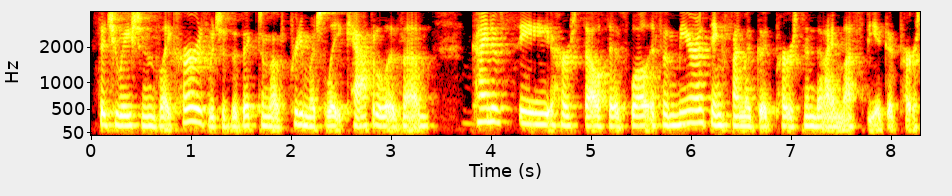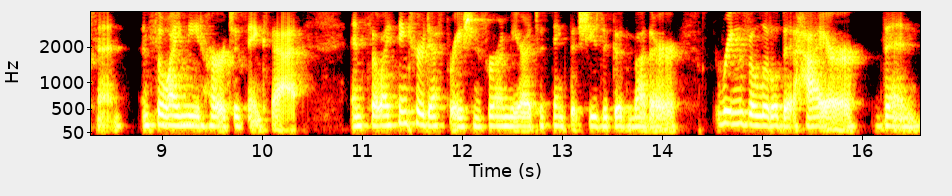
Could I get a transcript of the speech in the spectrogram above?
situations like hers, which is a victim of pretty much late capitalism, mm-hmm. kind of see herself as well, if Emira thinks I'm a good person, then I must be a good person. And so I need her to think that. And so I think her desperation for Emira to think that she's a good mother rings a little bit higher than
